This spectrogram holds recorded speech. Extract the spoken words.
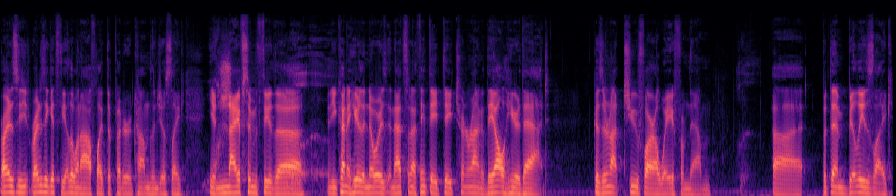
Right as he, right as he gets the other one off, like the Predator comes and just like you know, knifes him through the, and you kind of hear the noise, and that's when I think they they turn around, and they all hear that because they're not too far away from them. Uh, but then Billy's like,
